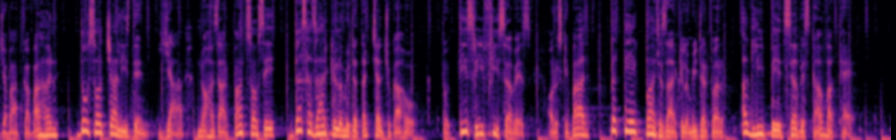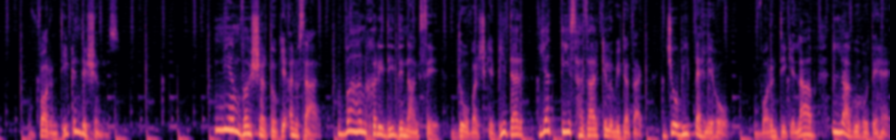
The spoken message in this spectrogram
जब आपका वाहन 240 दिन या 9,500 से 10,000 किलोमीटर तक चल चुका हो तो तीसरी फ्री सर्विस और उसके बाद प्रत्येक 5,000 किलोमीटर पर अगली पेड सर्विस का वक्त है। वारंटी कंडीशंस नियम व शर्तों के अनुसार वाहन खरीदी दिनांक से दो वर्ष के भीतर या तीस हज़ार किलोमीटर तक जो भी पहले हो वारंटी के लाभ लागू होते हैं।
